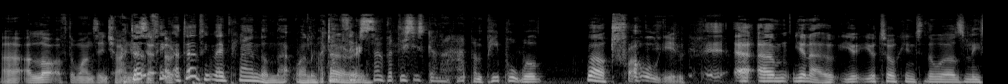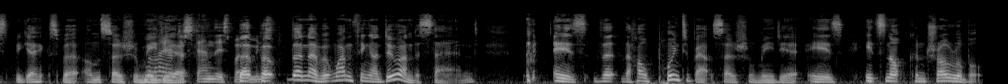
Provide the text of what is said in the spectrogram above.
Uh, a lot of the ones in I Chinese don't are- think are- I don't think they planned on that one I don't think so, but this is going to happen. People will Well, troll you. uh, um, you know, you, you're talking to the world's least big expert on social Well, I understand this, but but I mean- but no, no, but one thing I do understand is that the whole point about social media is it's not controllable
